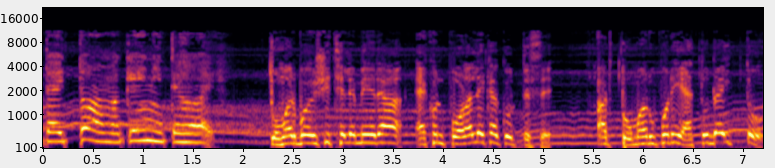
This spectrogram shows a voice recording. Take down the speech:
দায়িত্ব আমাকেই নিতে হয়। তোমার বয়সী ছেলে মেয়েরা এখন পড়ালেখা করতেছে। আর তোমার উপরে এত দায়িত্ব?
